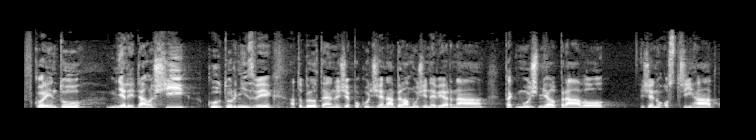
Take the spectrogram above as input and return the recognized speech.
V Korintu měli další kulturní zvyk, a to byl ten, že pokud žena byla muži nevěrná, tak muž měl právo ženu ostříhat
